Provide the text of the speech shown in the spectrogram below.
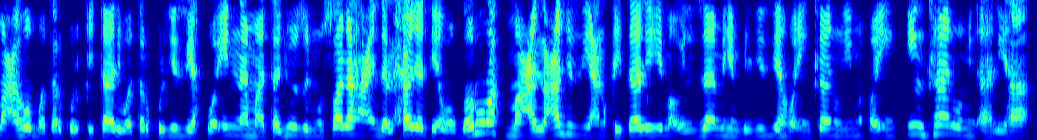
معهم وترك القتال وترك الجزية وإنما تجوز المصالحة عند الحاجة أو الضرورة مع العجز عن قتالهم أو إلزامهم بالجزية وإن كانوا وإن كانوا من أهلها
